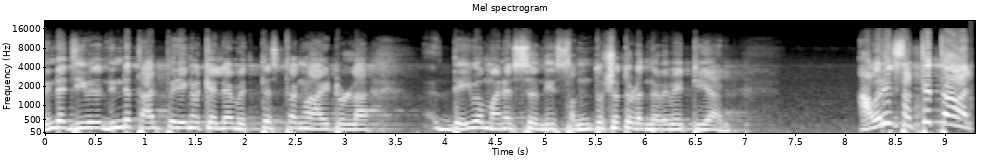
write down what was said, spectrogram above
നിന്റെ ജീവിതം നിന്റെ താല്പര്യങ്ങൾക്കെല്ലാം വ്യത്യസ്തങ്ങളായിട്ടുള്ള ദൈവ മനസ്സ് നീ സന്തോഷത്തോടെ നിറവേറ്റിയാൽ അവർ സത്യത്താൽ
